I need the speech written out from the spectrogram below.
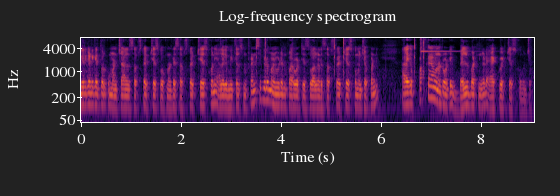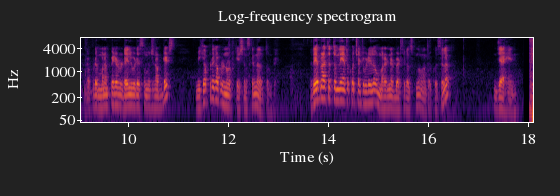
మీరు కనుక ఎంతవరకు మన ఛానల్ సబ్స్క్రైబ్ చేసుకోకుండా సబ్స్క్రైబ్ చేసుకొని అలాగే మీకు తెలిసిన ఫ్రెండ్స్కి కూడా మన వీడియోని ఫార్వర్డ్ చేసి వాళ్ళని సబ్స్క్రైబ్ చేసుకోమని చెప్పండి. అలాగే పక్కనే ఉన్నటువంటి బెల్ బటన్ కూడా యాక్టివేట్ చేసుకోమని చెప్పండి. అప్పుడే మనం పెట్టే డైలీ వీడియోస్ సంబంధించిన అప్డేట్స్ మీకు ఎప్పటికప్పుడు నోటిఫికేషన్స్ కింద అందుతుంటాయి. రేపు రాత్రి తొమ్మిది గంటలకు వచ్చే వీడియోలో మరిన్ని అప్డేట్స్ కలుసుకుందాం. అందరికీ సెలవు. జై హింద్.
